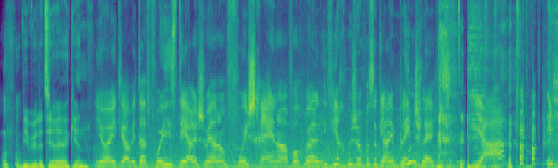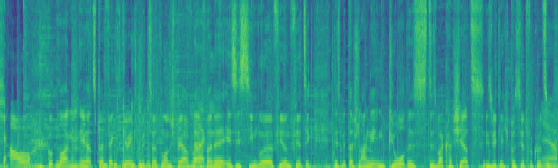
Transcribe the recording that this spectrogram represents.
Wie würdet ihr reagieren? Ja, ich glaube, ich darf voll hysterisch werden und voll schreien einfach, weil ich fürchte mich schon vor so kleine Blindschleichen. Ja, ich auch. Guten Morgen, ihr hört perfekt geweckt mit Zettel und Sperr auf live heute. Es ist 7.44 Uhr. Das mit der Schlange im Klo, das, das war kein Scherz. Ist wirklich passiert vor kurzem. Ja.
